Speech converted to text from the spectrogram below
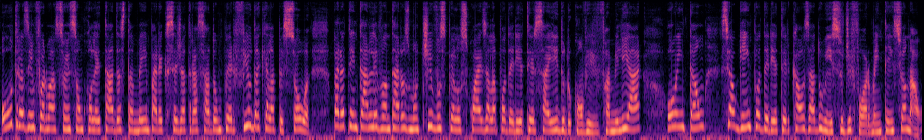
Outras informações são coletadas também para que seja traçado um perfil daquela pessoa para tentar levantar os motivos pelos quais ela poderia ter saído do convívio familiar ou então se alguém poderia ter causado isso de forma intencional.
